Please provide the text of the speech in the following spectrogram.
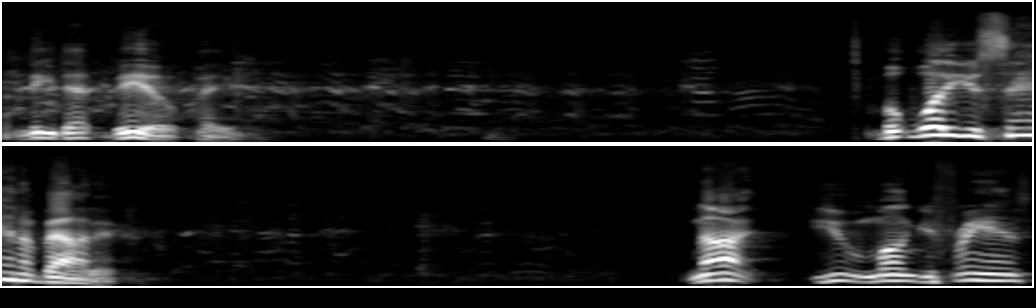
I need that bill paid. But what are you saying about it? Not you among your friends,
